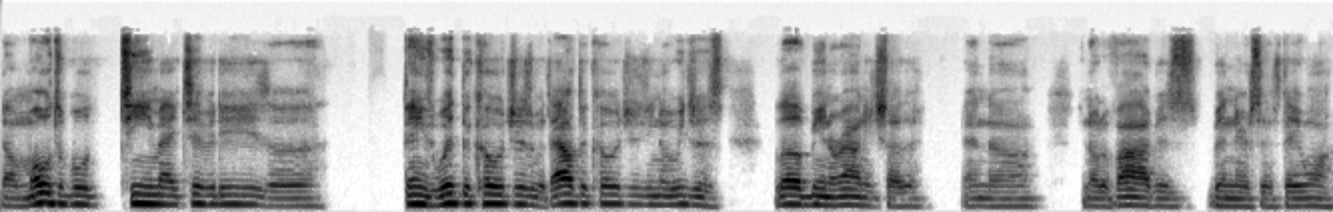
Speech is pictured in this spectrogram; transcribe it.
done multiple team activities, uh, things with the coaches, without the coaches. You know, we just love being around each other, and uh, you know, the vibe has been there since day one.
